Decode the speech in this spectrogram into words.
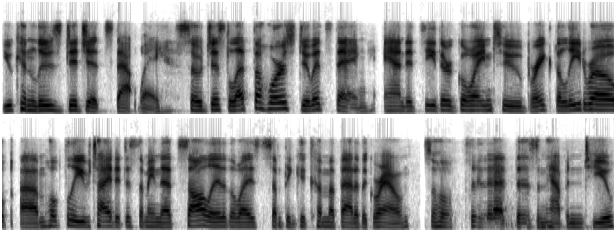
you can lose digits that way. So just let the horse do its thing. And it's either going to break the lead rope. Um, hopefully, you've tied it to something that's solid. Otherwise, something could come up out of the ground. So hopefully, that doesn't happen to you.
